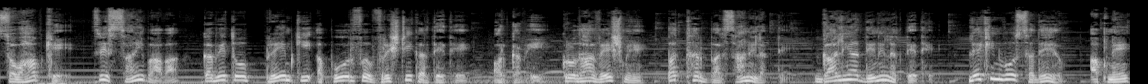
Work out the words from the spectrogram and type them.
स्वभाव के श्री साईं बाबा कभी तो प्रेम की अपूर्व वृष्टि करते थे और कभी क्रोधावेश में पत्थर बरसाने लगते, गालियाँ देने लगते थे। लेकिन वो सदैव अपने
